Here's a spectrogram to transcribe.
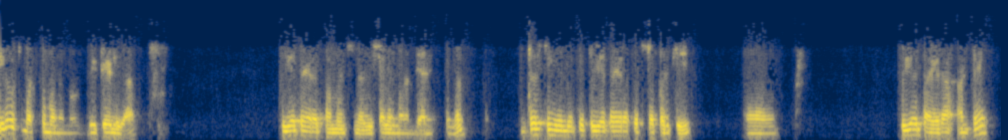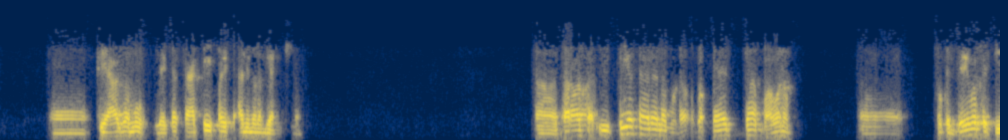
ఈ రోజు మటుకు మనము డీటెయిల్గా తుయతయారకు సంబంధించిన విషయాలను మనం ధ్యానిస్తున్నాం. ఇంట్రెస్టింగ్ ఏంటంటే తుయతయారకు వచ్చేటప్పటికి తుయతైర అంటే త్యాగము లేక సాక్రిఫైస్ అని మనం ధ్యానించినాం తర్వాత ఈ తుయతైరలో కూడా ఒక పెద్ద భవనం ఒక దేవతకి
